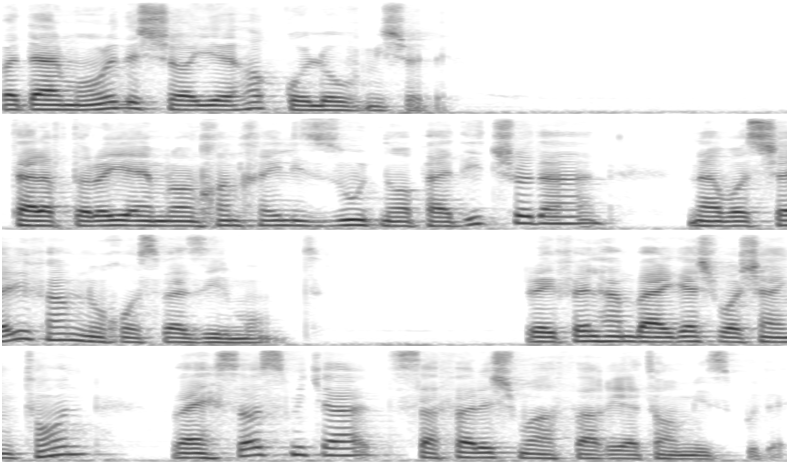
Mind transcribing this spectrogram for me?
و در مورد شایعه ها قلوب می شده. طرفدارای امران خان خیلی زود ناپدید شدن نواز شریف هم نخست وزیر موند. ریفل هم برگشت واشنگتن و احساس می کرد سفرش موفقیت آمیز بوده.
